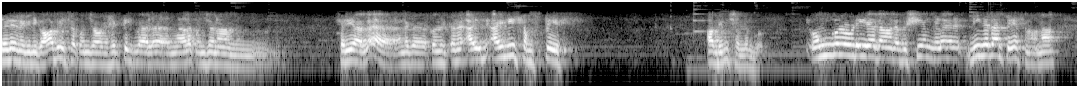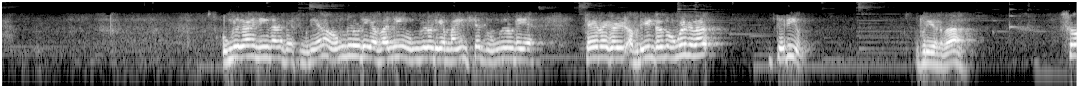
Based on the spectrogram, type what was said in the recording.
சரி எனக்கு இன்னைக்கு ஆஃபீஸில் கொஞ்சம் ஹெக்டிக் வேலை அதனால கொஞ்சம் நான் சரியா இல்லை. எனக்கு கொஞ்சம் ஐ நீட் சம் ஸ்பேஸ் அப்படின்னு சொல்லுங்க. உங்களுடையதான விஷயங்களை நீங்க தான் பேசணும். உங்களுக்காக நீங்க தானே பேச முடியும். ஏன்னா உங்களுடைய வழி உங்களுடைய மைண்ட் செட் உங்களுடைய தேவைகள் அப்படின்றது உங்களுக்கு தான் தெரியும். புரியுறதா ஸோ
